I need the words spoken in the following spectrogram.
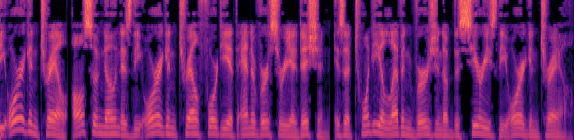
The Oregon Trail also known as the Oregon Trail 40th Anniversary Edition is a 2011 version of the series The Oregon Trail.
